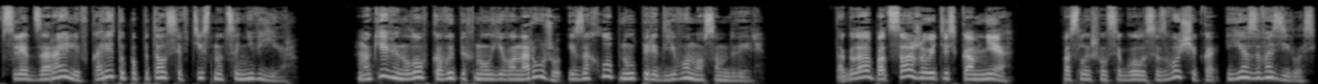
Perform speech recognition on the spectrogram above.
Вслед за Райли в карету попытался втиснуться Невьер. Но Кевин ловко выпихнул его наружу и захлопнул перед его носом дверь. «Тогда подсаживайтесь ко мне», — послышался голос извозчика, и я завозилась,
